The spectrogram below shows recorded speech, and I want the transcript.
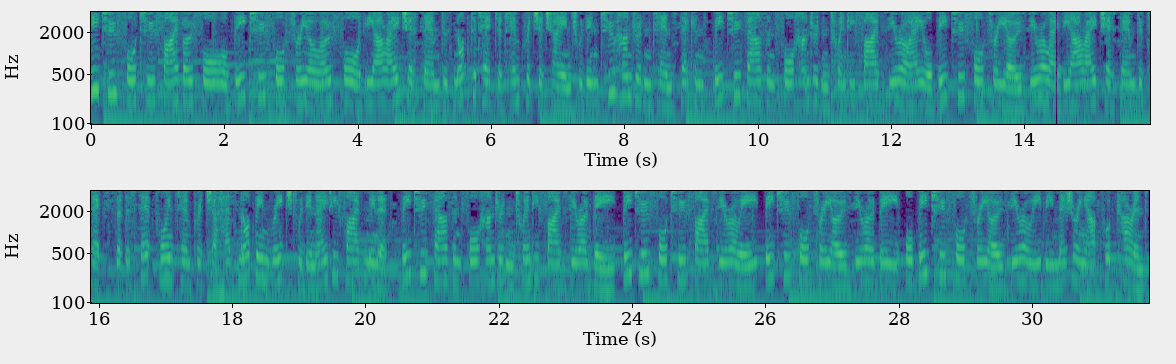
B242504 or B243004 The RHSM does not detect a temperature change within 210 seconds. B2425-0A or B2430-0A The RHSM detects that the set point temperature has not been reached within 85 minutes. B2425-0B, B24250E, B24300B, or B24300 0EB measuring output current,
